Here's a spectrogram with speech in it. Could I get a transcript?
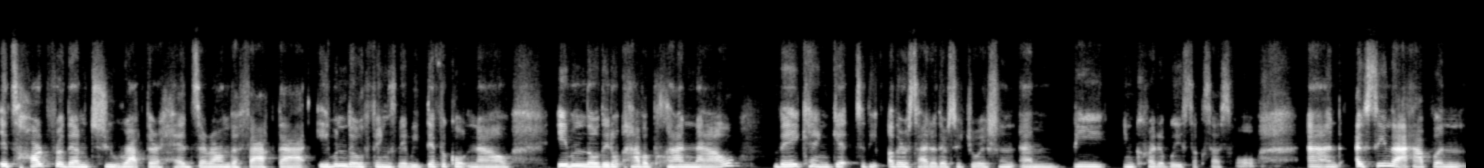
it's hard for them to wrap their heads around the fact that even though things may be difficult now, even though they don't have a plan now, they can get to the other side of their situation and be incredibly successful. And I've seen that happen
